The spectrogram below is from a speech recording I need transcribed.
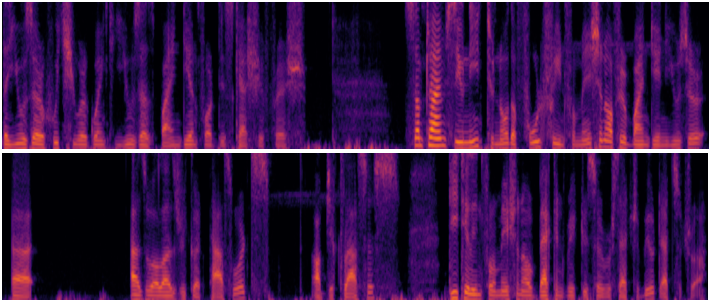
the user which you are going to use as bind DN for this cache refresh. Sometimes you need to know the full tree information of your bind DN user uh, as well as required passwords, object classes, detailed information of backend directory server's attribute, etc.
